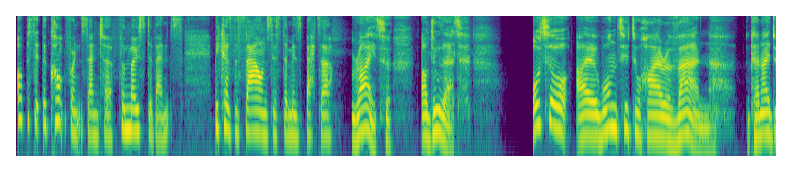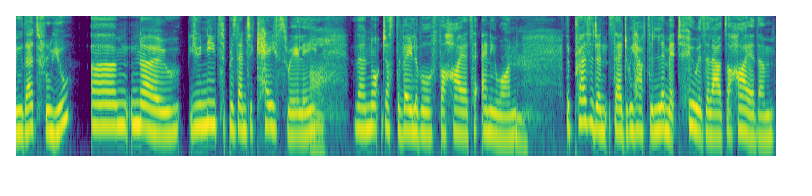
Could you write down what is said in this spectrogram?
opposite the conference centre for most events because the sound system is better. right. I'll do that. Also, I wanted to hire a van. Can I do that through you? Um, no, you need to present a case, really. Ah. They're not just available for hire to anyone. The president said we have to limit who is allowed to hire them.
